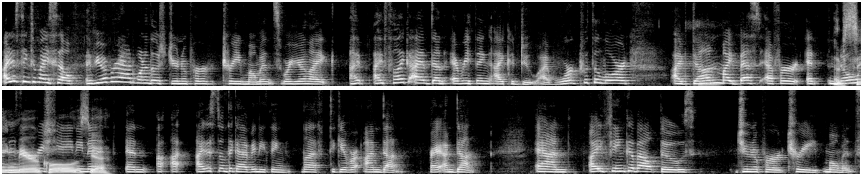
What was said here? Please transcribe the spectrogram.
I just think to myself, have you ever had one of those juniper tree moments where you're like, I, I feel like I have done everything I could do. I've worked with the Lord. I've done my best effort, and no one seen is miracles, appreciating yeah. it. And I, I I just don't think I have anything left to give her. I'm done, right? I'm done. And I think about those juniper tree moments.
